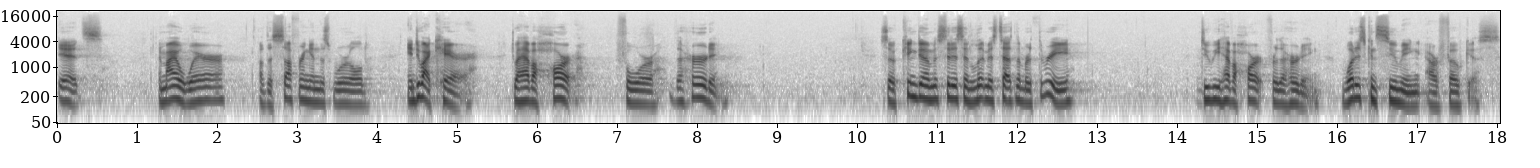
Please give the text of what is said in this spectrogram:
It's, am I aware of the suffering in this world? And do I care? Do I have a heart for the hurting? So, kingdom citizen litmus test number three do we have a heart for the hurting? What is consuming our focus?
